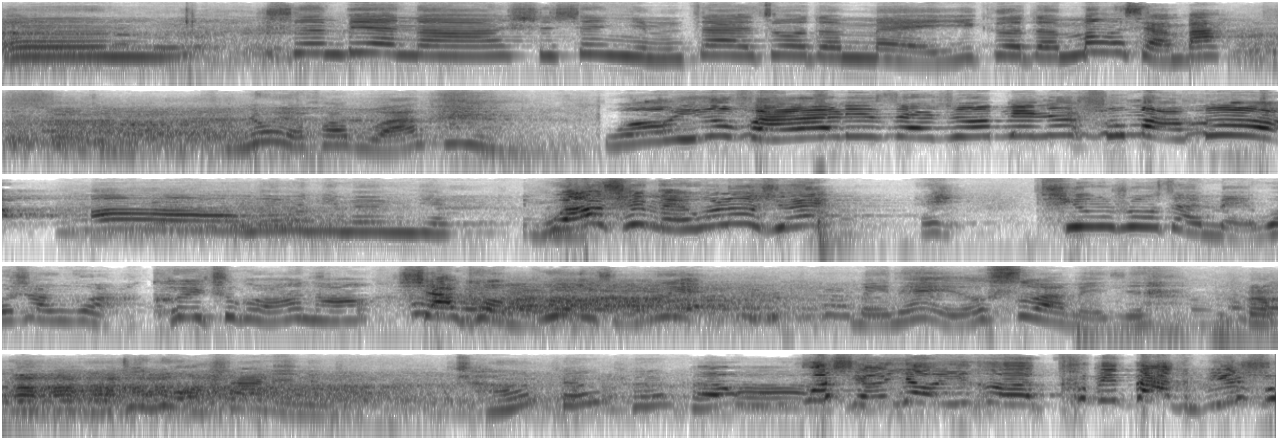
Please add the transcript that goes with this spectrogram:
嗯，顺便呢，实现你们在座的每一个的梦想吧。反正我也花不完。我要一个法拉利赛车变成舒马赫。哦，没问题，没问题。我要去美国留学。哎，听说在美国上课啊，可以吃口香糖，下课不用写作业，每年也就四万美金，就跟我十二年那种。成成成呃，我想要一个特别大的别墅。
